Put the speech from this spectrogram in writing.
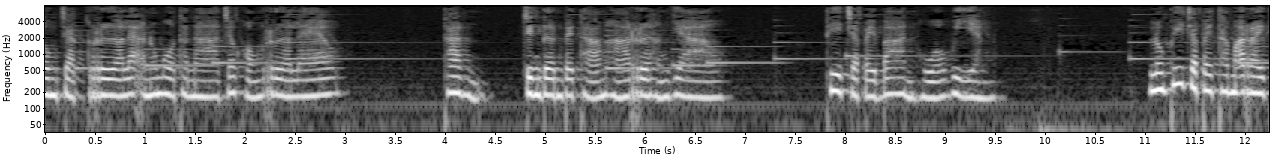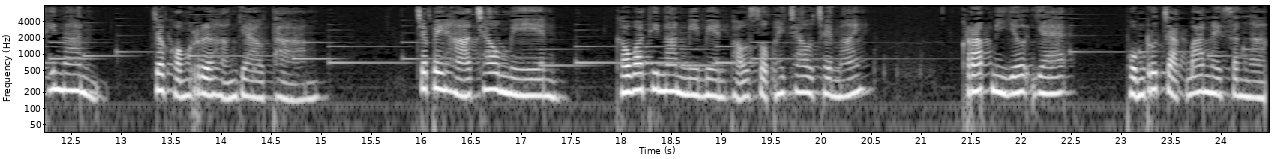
ลงจากเรือและอนุโมทนาเจ้าของเรือแล้ว ท่านจึงเดินไปถามหาเรือหางยาว ที่จะไปบ้านหัวเวียงหลวงพี่จะไปทำอะไรที่นั่น เจ้าของเรือหางยาวถาม จะไปหาเช่าเมน เขาว่าที่นั่นมีเมนเผาศพให้เช่าใช่ไหม ครับมีเยอะแยะ ผมรู้จักบ้านในสง่า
